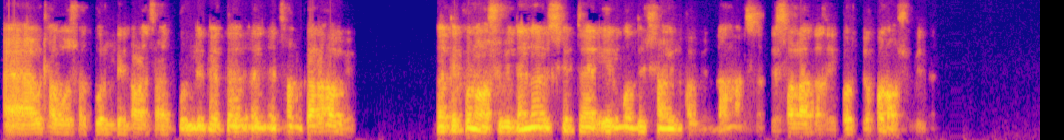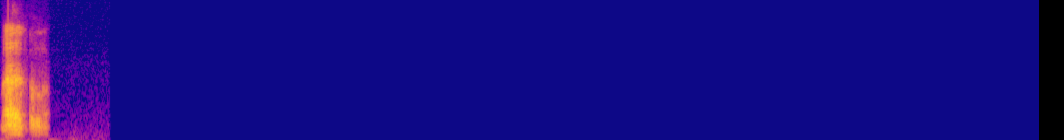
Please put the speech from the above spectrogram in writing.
আহ, উঠা বসা করলে, নড়াচড়া করলে ঝনকার হবে। তাতে কোনো অসুবিধা না সেটা এর মধ্যে সামিল হবে না সাথে সলাদ আদায় করতে কোনো অসুবিধা নেই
